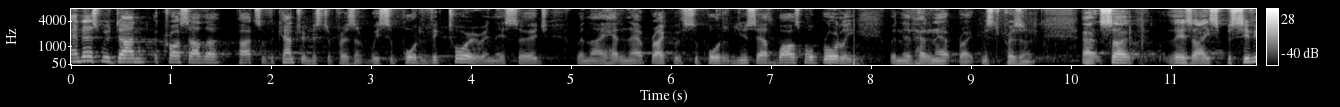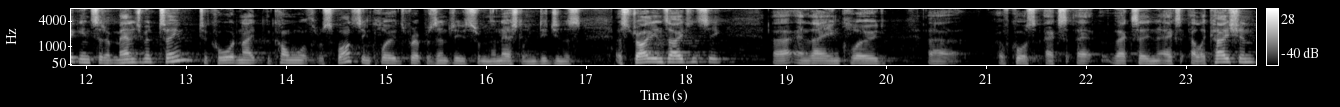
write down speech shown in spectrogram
and as we've done across other parts of the country, Mr President. We supported Victoria in their surge when they had an outbreak. We've supported New South Wales more broadly when they've had an outbreak, Mr President. Uh, so there's a specific incident management team to coordinate the Commonwealth response, includes representatives from the National Indigenous Australians Agency, uh, and they include, uh, of course, uh, vaccine allocation,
